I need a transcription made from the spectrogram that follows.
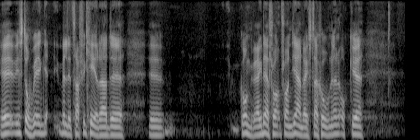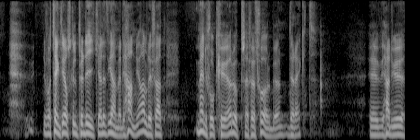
Eh, vi stod i en väldigt trafikerad eh, eh, gångväg där från, från järnvägsstationen. Och, det var tänkt att jag skulle predika lite grann, men det hann jag aldrig för att människor köar upp sig för förbön direkt. Vi hade ju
